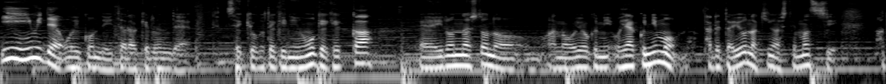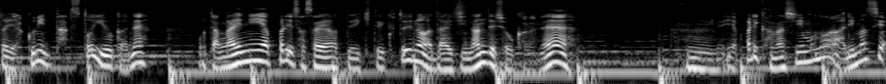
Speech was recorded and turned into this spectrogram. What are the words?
いい意味で追い込んでいただけるんで積極的に動け結果えー、いろんな人のあのお役にお役にも立てたような気がしてますしまた役に立つというかねお互いにやっぱり支え合って生きていくというのは大事なんでしょうからね、うん、やっぱり悲しいものはありますよ。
